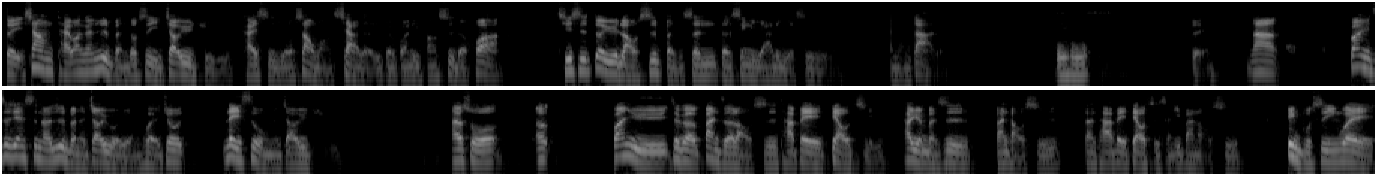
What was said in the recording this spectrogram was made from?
对，像台湾跟日本都是以教育局开始由上往下的一个管理方式的话，其实对于老师本身的心理压力也是还蛮大的。嗯哼，那关于这件事呢，日本的教育委员会就类似我们的教育局，他说，呃，关于这个半泽老师他被调职，他原本是班导师，但他被调职成一般老师，并不是因为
